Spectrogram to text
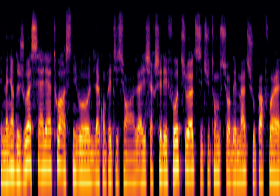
une manière de jouer assez aléatoire à ce niveau de la compétition. Hein. Aller chercher les fautes, tu vois, si tu tombes sur des matchs où parfois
